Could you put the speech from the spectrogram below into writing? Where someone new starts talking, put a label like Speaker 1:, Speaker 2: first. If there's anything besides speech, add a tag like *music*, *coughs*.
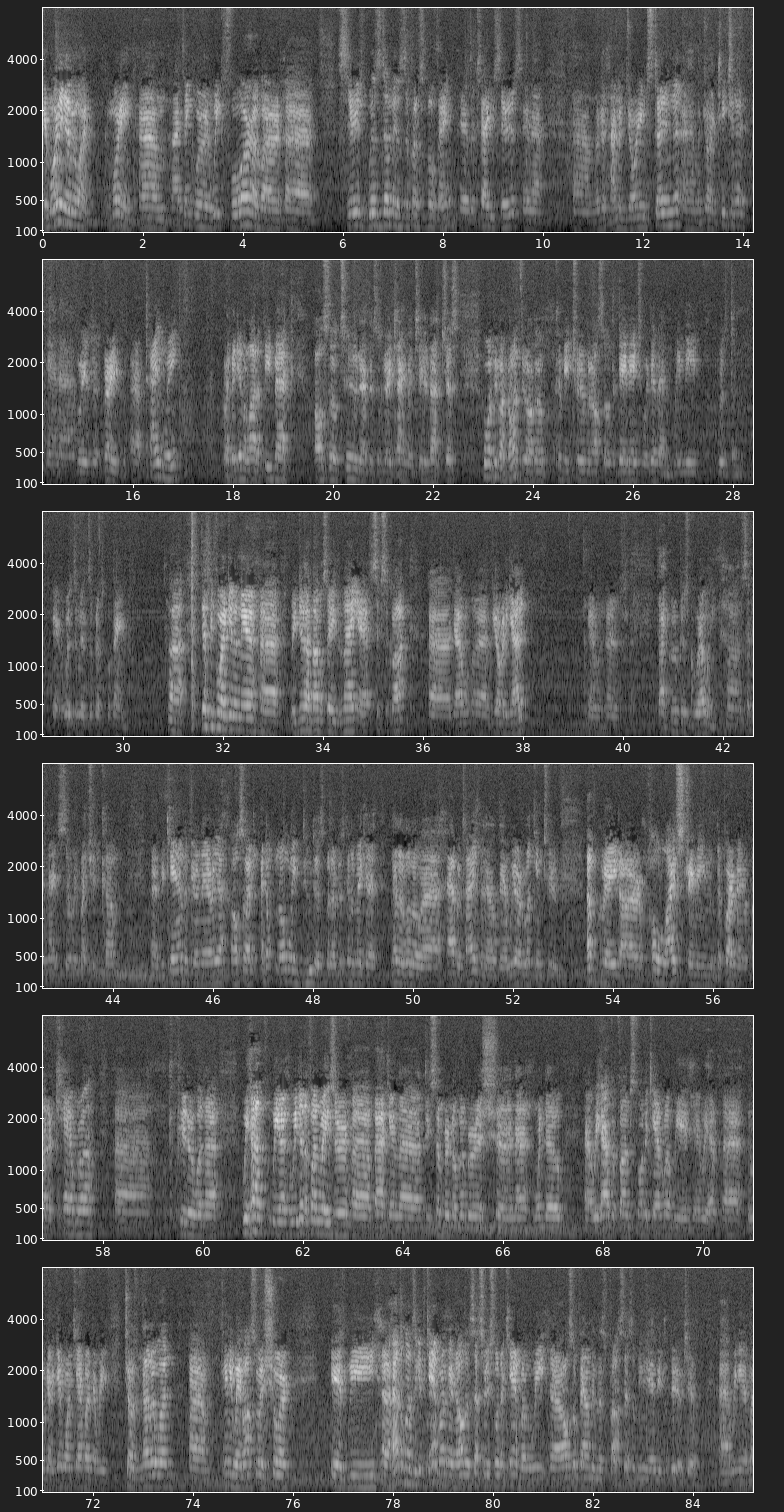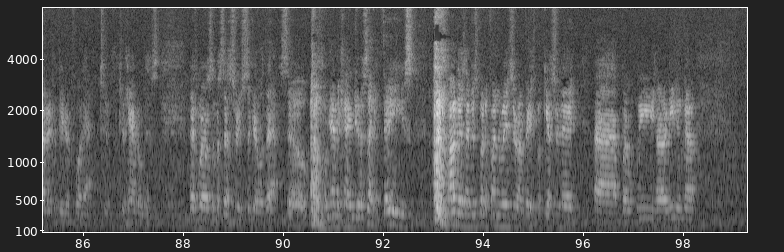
Speaker 1: good morning, everyone. Good morning. Um, I think we're in week four of our uh, series. Wisdom is the principal thing. It's an exciting series, and uh, um, I'm enjoying studying it. I'm enjoying teaching it, and uh, we're just very uh, timely. I've been getting a lot of feedback, also too, that this is very timely too, not just what people are going through, although it could be true, but also the day and age we live in. We need wisdom, and wisdom is the principal thing. Uh, just before I get in there, uh, we do have Bible study tonight at six o'clock. Uh, uh, you already got it, and uh, that group is growing Sunday night, so we invite you to come uh, if you can, if you're in the area. Also, I, I don't normally do this, but I'm just going to make a, another little uh, advertisement out there. We are looking to upgrade our whole live streaming department with better camera, uh, computer, whatnot. We have we are, we did a fundraiser uh, back in uh, December, November-ish uh, in that window. Uh, we have the funds for the camera. We uh, we have uh, we were to get one camera, and then we chose another one. Um, anyway, long story short, is we uh, have the funds to get the camera and all the accessories for the camera. We uh, also found in this process that we need a new computer too. Uh, we need a better computer for that to to handle this as well as some accessories to go with that. So *clears throat* we're going to kind of do a second phase *clears throat* on this. I just put a fundraiser on Facebook yesterday, uh, but we are needing about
